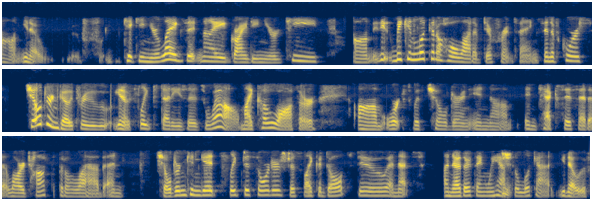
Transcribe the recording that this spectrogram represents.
um, you know, kicking your legs at night, grinding your teeth. Um, we can look at a whole lot of different things. And of course, children go through, you know, sleep studies as well. My co-author um, works with children in um, in Texas at a large hospital lab, and children can get sleep disorders just like adults do, and that's another thing we have yeah. Hmm. to look at. You know, if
